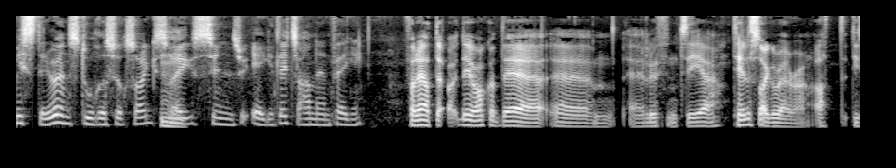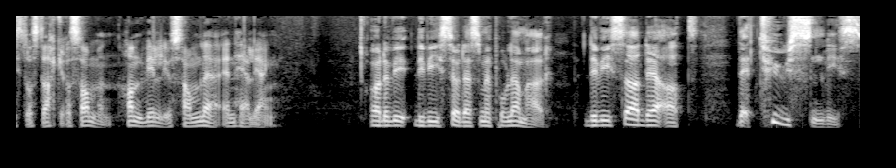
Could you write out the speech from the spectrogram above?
mister det jo en stor ressurs òg. Så Mm. jeg synes jo egentlig ikke han er en feiging. For det, det, det er jo akkurat det eh, Luthen sier til Sagarera, at de står sterkere sammen. Han vil jo samle en hel gjeng. Og det, de viser jo det som er problemet her. Det viser det at det er tusenvis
